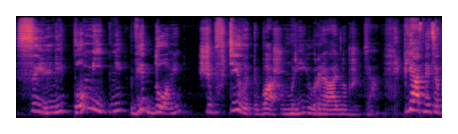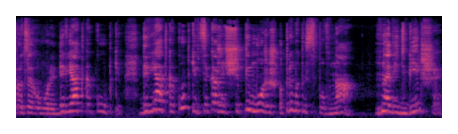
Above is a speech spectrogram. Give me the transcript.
сильні, помітні, відомі, щоб втілити вашу мрію реально в життя. П'ятниця про це говорить. Дев'ятка кубків. Дев'ятка кубків це каже, що ти можеш отримати сповна, навіть більше,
